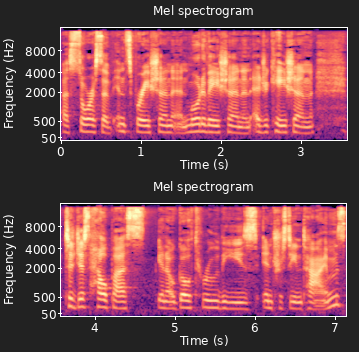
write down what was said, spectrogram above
a source of inspiration and motivation and education to just help us you know go through these interesting times.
